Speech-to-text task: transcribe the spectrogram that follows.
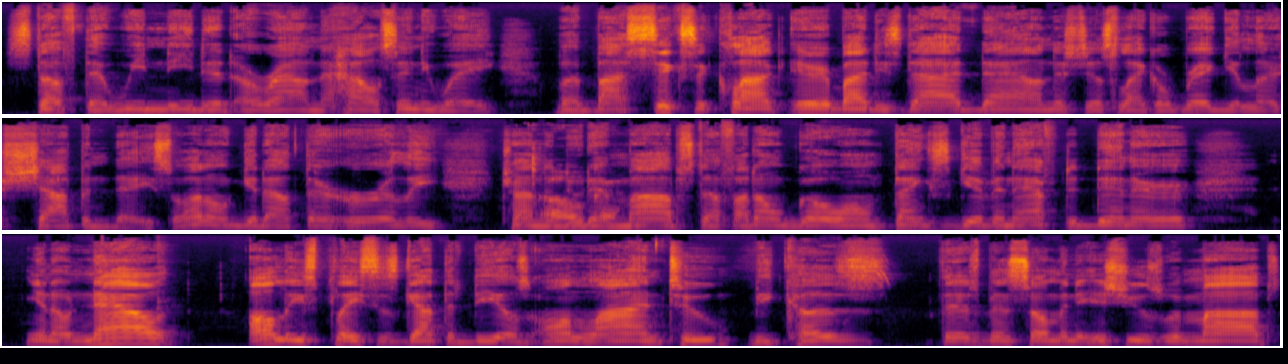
stuff that we needed around the house anyway. But by six o'clock, everybody's died down. It's just like a regular shopping day. So I don't get out there early trying to Oh, do that mob stuff. I don't go on Thanksgiving after dinner. You know, now all these places got the deals online too because there's been so many issues with mobs.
